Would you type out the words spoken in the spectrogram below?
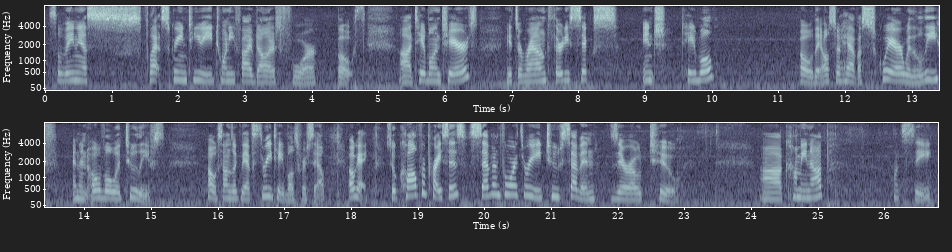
Sylvania flat screen TV, $25 for both. Uh, table and chairs, it's a round 36 inch table. Oh, they also have a square with a leaf and an oval with two leaves. Oh, sounds like they have three tables for sale. Okay, so call for prices 743 2702. Uh, coming up, let's see.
